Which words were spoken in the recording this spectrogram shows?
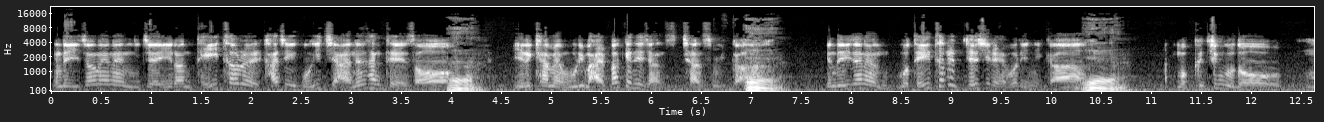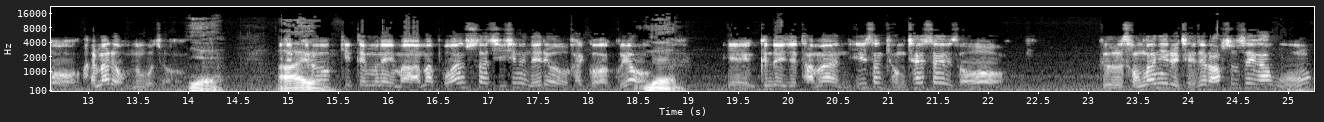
근데 이전에는 이제 이런 데이터를 가지고 있지 않은 상태에서 예, 이렇게 하면 우리 말밖에 되지 않지 않습니까? 예, 근데 이제는 뭐 데이터를 제시를 해버리니까 예, 뭐 그 친구도 뭐 할 말이 없는 거죠. 예. 아유, 그렇기 때문에 뭐 아마 보안 수사 지시는 내려갈 것 같고요. 네. 예, 근데 이제 다만 일선 경찰서에서 그 선관위를 제대로 압수수색하고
